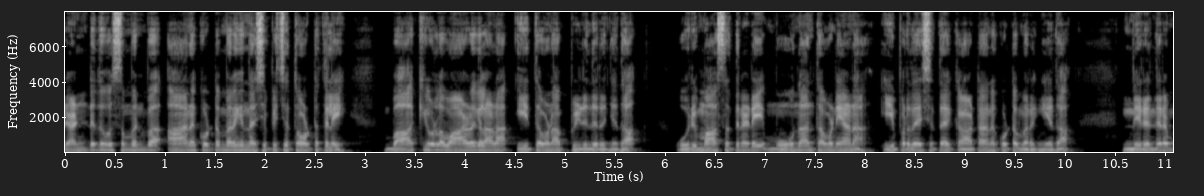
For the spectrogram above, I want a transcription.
രണ്ട് ദിവസം മുൻപ് ആനക്കൂട്ടം ഇറങ്ങി നശിപ്പിച്ച തോട്ടത്തിലെ ബാക്കിയുള്ള വാഴകളാണ് ഈ തവണ പിഴുതെറിഞ്ഞത്. ഒരു മാസത്തിനിടെ മൂന്നാം തവണയാണ് ഈ പ്രദേശത്ത് കാട്ടാനക്കൂട്ടം ഇറങ്ങിയത്. നിരന്തരം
